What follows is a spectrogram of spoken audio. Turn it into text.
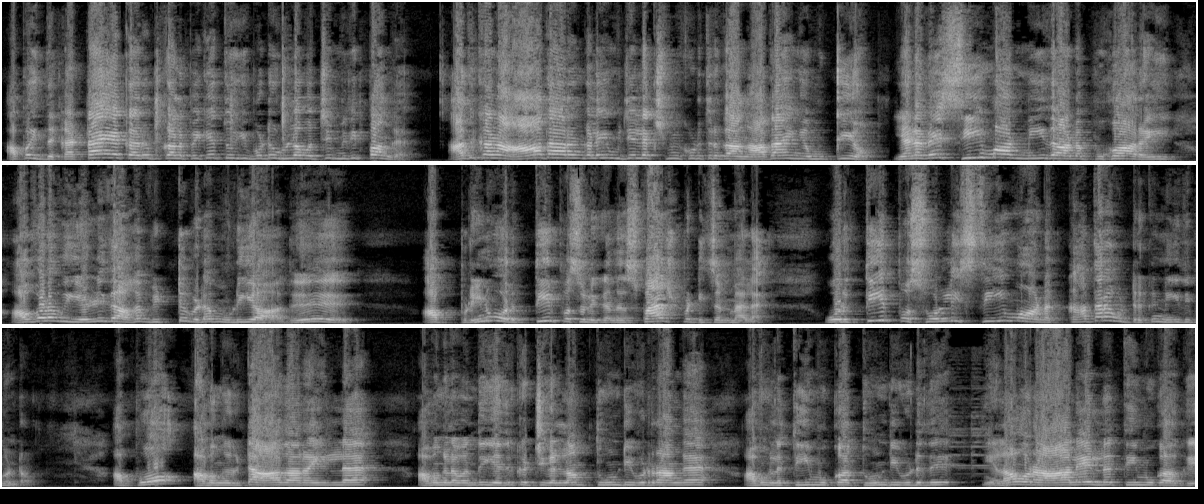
அப்ப இந்த கட்டாய கருப்பு கலப்பைக்கே தூக்கி போட்டு உள்ள வச்சு மிதிப்பாங்க. அதுக்கான ஆதாரங்களையும் விஜயலட்சுமி கொடுத்திருக்காங்க. அதான் இங்க முக்கியம். எனவே சீமான் மீதான புகாரை அவ்வளவு எளிதாக விட்டுவிட முடியாது அப்படின்னு ஒரு தீர்ப்பை சொல்லிருக்கு அந்த ஸ்குவாஷ் பெட்டிஷன் மேல. ஒரு தீர்ப்பை சொல்லி சீமான கதற விட்டுருக்கு நீதிமன்றம். அப்போ அவங்க கிட்ட ஆதாரம் இல்லை. அவங்கள வந்து எதிர்க்கட்சிகள்லாம் தூண்டி விடுறாங்க. அவங்கள திமுக தூண்டி விடுது. எல்லாம் ஒரு ஆளே இல்லை திமுகவுக்கு.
